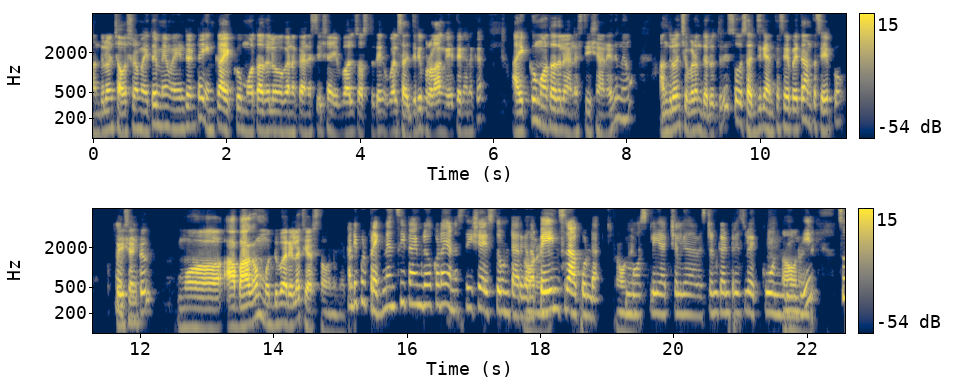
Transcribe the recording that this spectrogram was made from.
అందులోంచి అవసరమైతే మేము ఏంటంటే ఇంకా ఎక్కువ మోతాదులో గనక అనస్థీషియా ఇవ్వాల్సి వస్తుంది ఒకవేళ సర్జరీ ప్రొలాంగ్ అయితే గనక ఆ ఎక్కువ మోతాదులో అనస్థీషియా అనేది మేము అందులోంచి ఇవ్వడం జరుగుతుంది. సో సర్జరీ ఎంతసేపు అయితే అంతసేపు పేషెంట్ ఆ భాగం ముద్దుబారేలా చేస్తాం అనమాట అంటే ఇప్పుడు ప్రెగ్నెన్సీ లో కూడా ఎనస్థీషియా ఇస్తూ ఉంటారు కదా. పెయిన్స్ రాకుండా. మోస్ట్లీ యాక్చువల్గా వెస్టర్న్ కంట్రీస్లో ఎక్కువ ఉంది సో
